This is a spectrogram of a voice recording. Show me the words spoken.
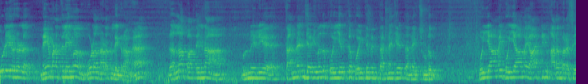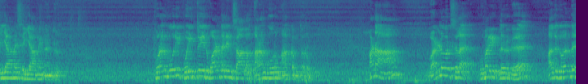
ஊழியர்கள் நியமனத்திலையுமே ஊழல் நடக்கலைங்கிறாங்க. இதெல்லாம் பார்த்தீங்கன்னா உண்மையிலேயே தன்னஞ்சறிவது பொய்யற்க பொய்த்தபின் தன்னஞ்சே தன்னை சுடும். பொய்யாமை பொய்யாமை ஆற்றின் அரம்பரை செய்யாமை செய்யாமை நன்று. புறங்கூறி பொய்த்துயிர் வாழ்தலின் சாதல் அறங்கூறும் ஆக்கம் தரும். ஆனால் வள்ளுவர் சில குமரியில் இருக்கு. அதுக்கு வந்து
